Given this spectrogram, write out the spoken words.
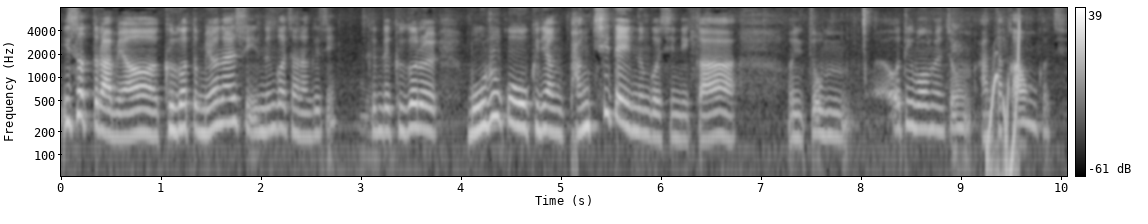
있었더라면 그것도 면할 수 있는 거잖아, 그지? 근데 그거를 모르고 그냥 방치돼 있는 것이니까 좀 어떻게 보면 좀 안타까운 거지.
